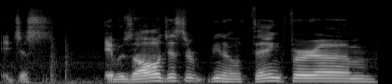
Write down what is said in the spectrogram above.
it just it was all just a you know thing for um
